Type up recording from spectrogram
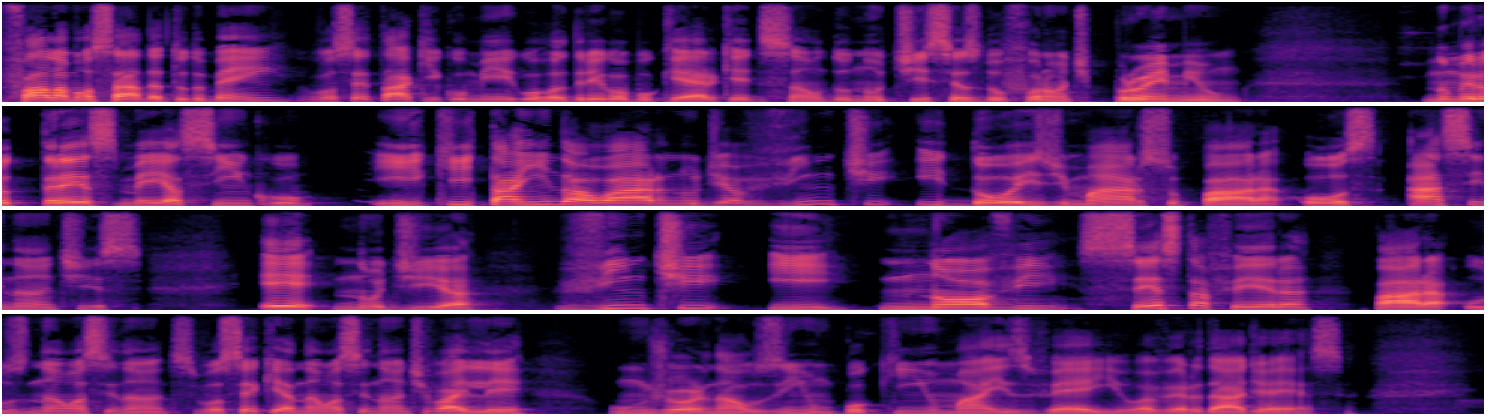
Fala moçada, tudo bem? Você está aqui comigo, Rodrigo Albuquerque, edição do Notícias do Front Premium, número 365, e que está indo ao ar no dia 22 de março para os assinantes e no dia 29, sexta-feira, para os não assinantes. Você que é não assinante vai ler um jornalzinho um pouquinho mais velho, a verdade é essa.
